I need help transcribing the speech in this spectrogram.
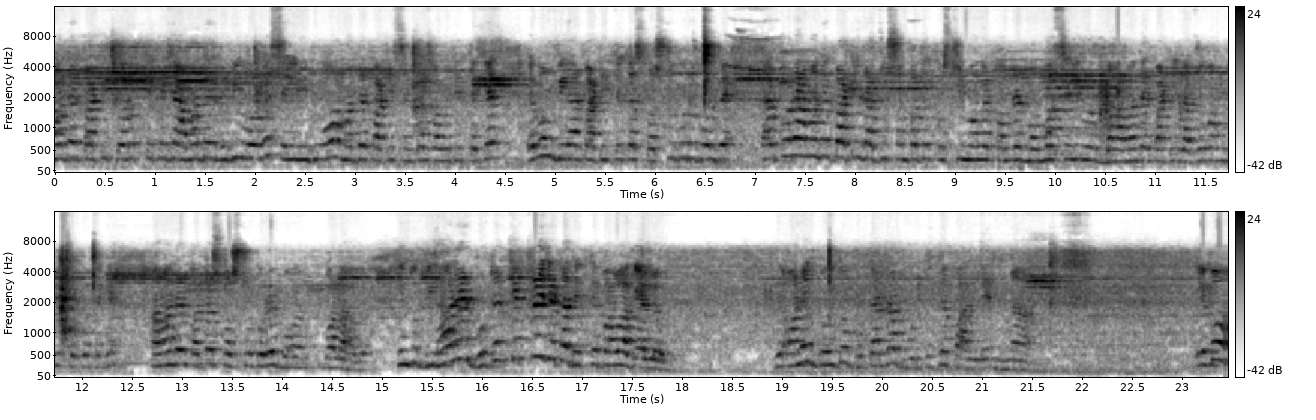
আমাদের পার্টির তরফ থেকে যে আমাদের রিভিউ হবে, সেই রিভিউও আমাদের পার্টির সেন্ট্রাল কমিটির থেকে এবং বিহার পার্টির থেকে স্পষ্ট করে বলবে। তারপরে আমাদের পার্টির রাজ্য সম্পাদক পশ্চিমবঙ্গের কমরেড মোহাম্মদ সেলিম বা আমাদের পার্টির রাজ্য কমিটির পক্ষ থেকে আমাদের কথা স্পষ্ট করে বলা হবে। কিন্তু বিহারের ভোটের ক্ষেত্রে যেটা দেখতে পাওয়া গেল যে অনেক বৈধ ভোটাররা ভোট দিতে পারলেন না। এবং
